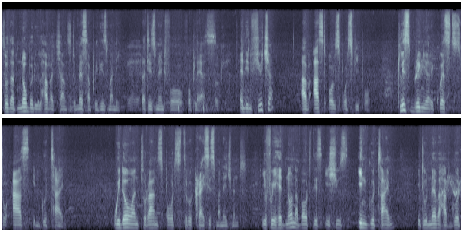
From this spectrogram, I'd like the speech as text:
so that nobody will have a chance to mess up with this money Yeah, yeah. that is meant for, for players. Okay. And in future, I've asked all sports people, please bring your requests to us in good time. We don't want to run sports through crisis management. If we had known about these issues in good time, it would never have got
